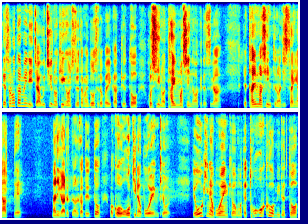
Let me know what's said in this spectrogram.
でそのためにじゃあ宇宙の起源を知るためにどうすればいいかっていうと欲しいのはタイムマシンなわけですがでタイムマシンっていうのは実際にあって何があるかというと、まあ、こう大きな望遠鏡。で大きな望遠鏡を持って遠くを見ると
